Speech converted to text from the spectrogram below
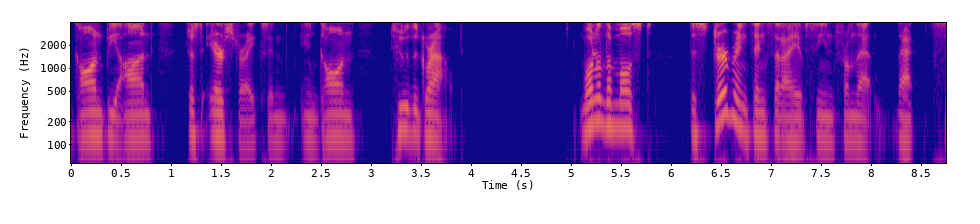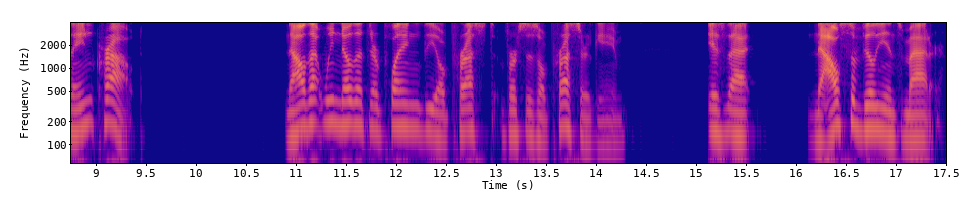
gone beyond just airstrikes and, and gone to the ground, one of the most disturbing things that I have seen from that, that same crowd now that we know that they're playing the oppressed versus oppressor game, is that now civilians matter.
